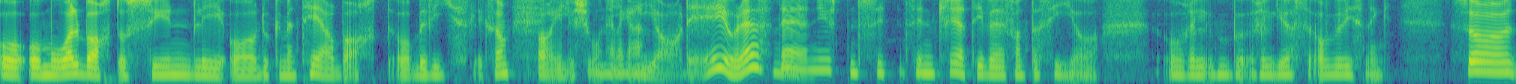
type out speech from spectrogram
og, og målbart og synlig og dokumenterbart og bevis, liksom. Bare illusjon, hele greia. Ja, det er jo det. Det er Newton sin, sin kreative fantasi og, og rel- religiøse overbevisning. Så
